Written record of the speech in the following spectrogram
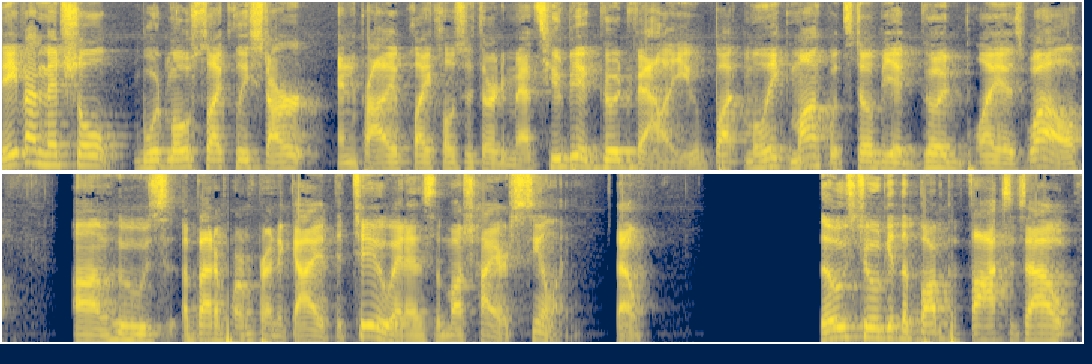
Davion Mitchell would most likely start and probably play close to 30 minutes. He would be a good value, but Malik Monk would still be a good play as well, um, who's a better point per guy at the two and has the much higher ceiling. So those two will get the bump if Fox is out.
